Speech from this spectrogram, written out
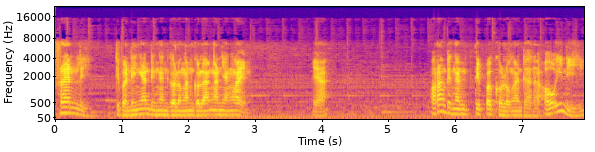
friendly dibandingkan dengan golongan-golongan yang lain. Ya, Orang dengan tipe golongan darah O ini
